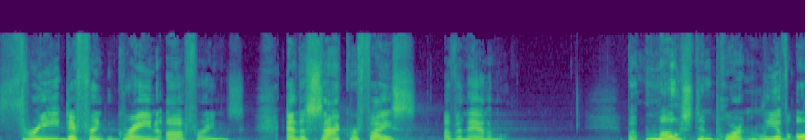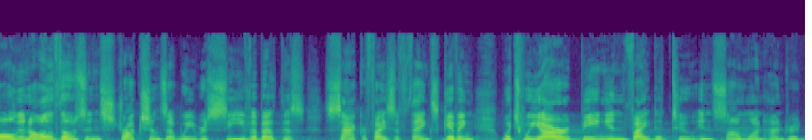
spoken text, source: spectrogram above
three different grain offerings and a sacrifice of an animal. But most importantly of all, in all of those instructions that we receive about this sacrifice of thanksgiving, which we are being invited to in Psalm 100,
